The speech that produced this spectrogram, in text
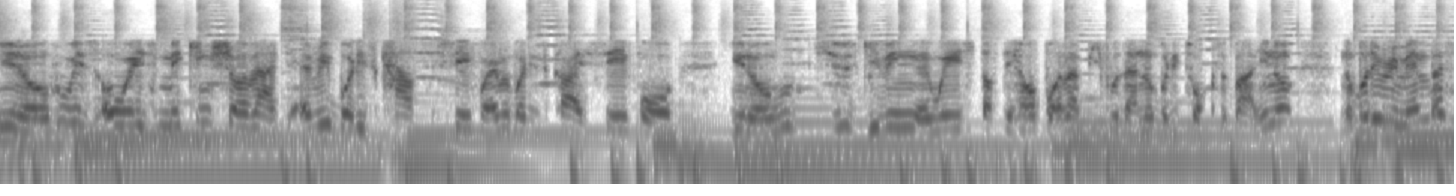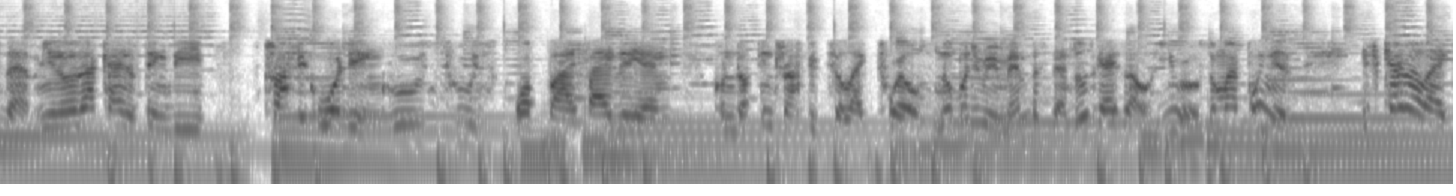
you know, who is always making sure that everybody's house is safe or everybody's car is safe or, you know, who's giving away stuff to help other people that nobody talks about. You know, nobody remembers them, you know, that kind of thing. The traffic warding, who's who's up by 5 a.m. conducting traffic till like 12. Nobody remembers them. Those guys are heroes. So my point is, it's kind of like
